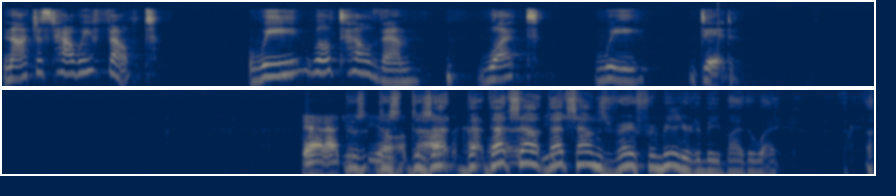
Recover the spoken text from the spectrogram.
not just how we felt, we will tell them what we did. Dad, how do you Does, feel does, about does that that that Harris sound speech? that sounds very familiar to me? By the way,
